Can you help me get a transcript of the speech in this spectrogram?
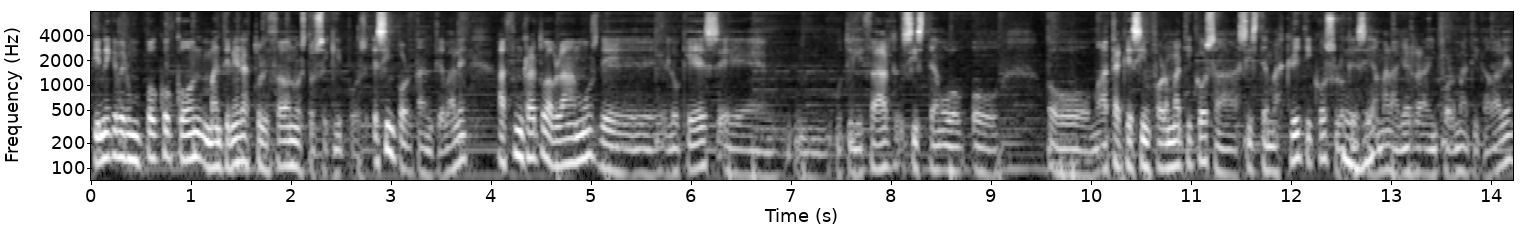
tiene que ver un poco con mantener actualizados nuestros equipos. Es importante, ¿vale? Hace un rato hablábamos de lo que es utilizar sistemas o, o- o ataques informáticos a sistemas críticos, lo que se llama la guerra informática, ¿vale?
